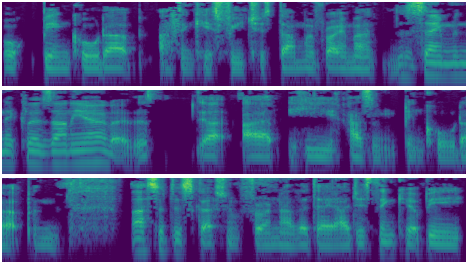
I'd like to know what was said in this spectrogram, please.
or being called up. I think his future's done with Roma. The same with Nicola Zaniolo. Uh, uh, he hasn't been called up, and that's a discussion for another day. I just think it'll be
